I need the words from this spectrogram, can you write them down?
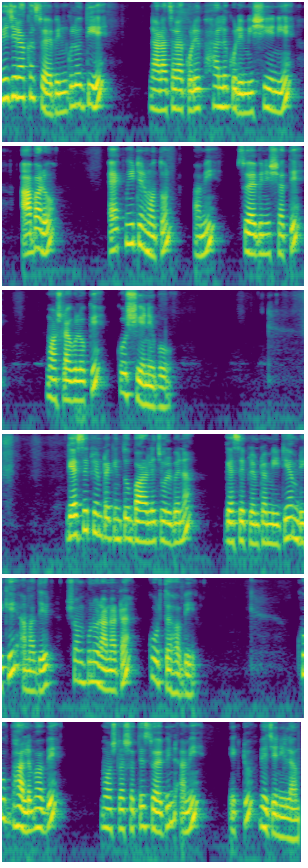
ভেজে রাখা সয়াবিনগুলো দিয়ে নাড়াচাড়া করে ভালো করে মিশিয়ে নিয়ে আবারও এক মিনিটের মতন আমি সয়াবিনের সাথে মশলাগুলোকে কষিয়ে নেব। গ্যাসের ফ্লেমটা কিন্তু বাড়ালে চলবে না। গ্যাসের ফ্লেমটা মিডিয়াম রেখে আমাদের সম্পূর্ণ রান্নাটা করতে হবে। খুব ভালোভাবে মশলার সাথে সয়াবিন আমি একটু ভেজে নিলাম।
